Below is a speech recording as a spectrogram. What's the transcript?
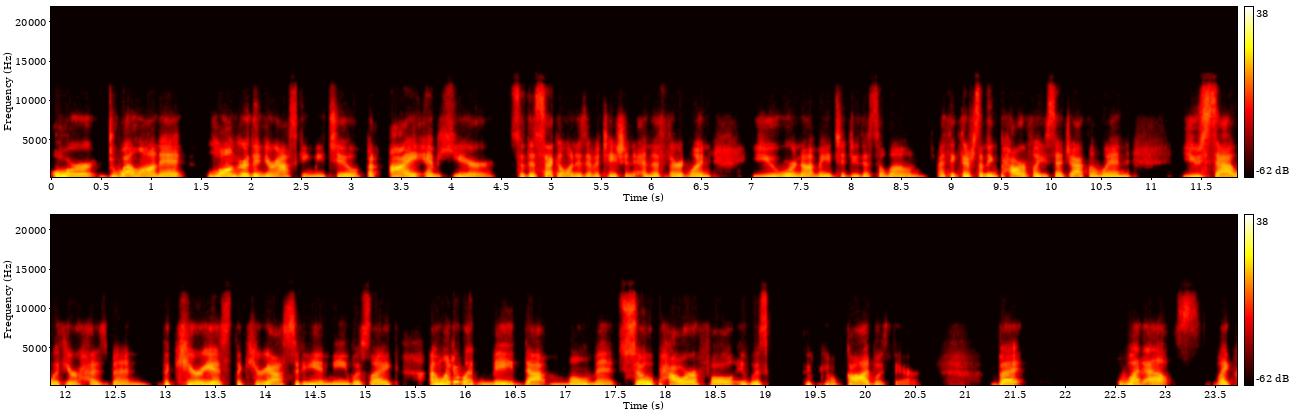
or dwell on it longer than you're asking me to, but I am here. So the second one is invitation. And the third one, you were not made to do this alone. I think there's something powerful you said, Jacqueline, when you sat with your husband the curious the curiosity in me was like i wonder what made that moment so powerful. It was you know god was there. But what else? Like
